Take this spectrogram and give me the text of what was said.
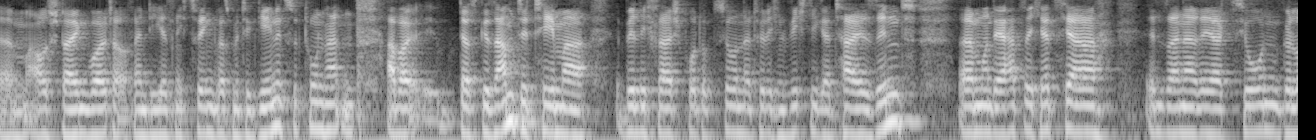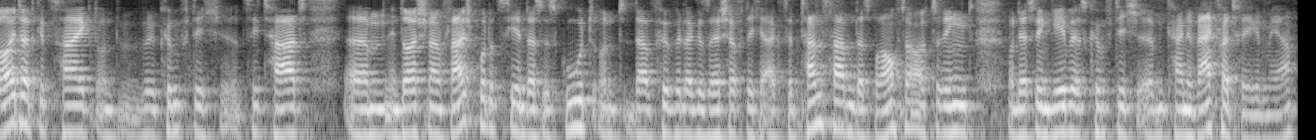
ähm, aussteigen wollte, auch wenn die jetzt nicht zwingend was mit Hygiene zu tun hatten. Aber das gesamte Thema Billigfleischproduktion natürlich ein wichtiger Teil sind. Ähm, und er hat sich jetzt ja in seiner Reaktion geläutert gezeigt und will künftig, äh, Zitat, ähm, in Deutschland Fleisch produzieren. Das ist gut und dafür will er gesellschaftliche Akzeptanz haben. Das braucht er auch dringend und deswegen gäbe es künftig ähm, keine Werkverträge mehr.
